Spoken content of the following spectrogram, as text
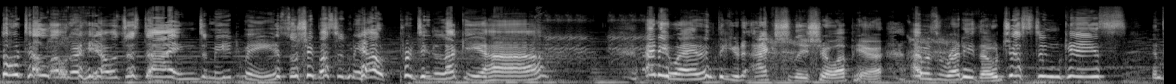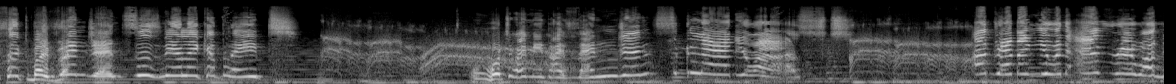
The hotel owner here was just dying to meet me, so she busted me out. Pretty lucky, huh? Anyway, I didn't think you'd actually show up here. I was ready, though, just in case. In fact, my vengeance is nearly complete. What do I mean by vengeance? Glad you asked. I'm trapping you and everyone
